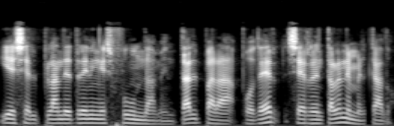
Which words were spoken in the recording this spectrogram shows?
y es el plan de trading es fundamental para poder ser rentable en el mercado.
